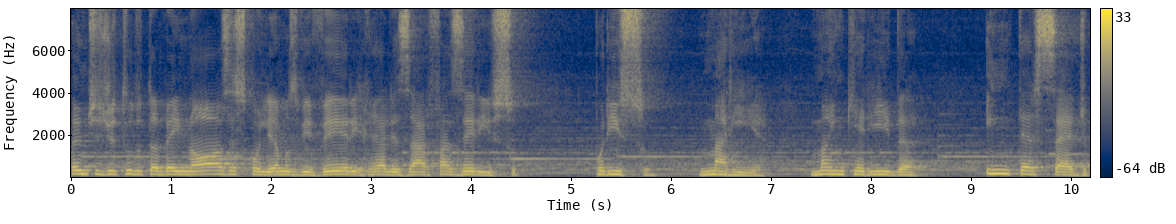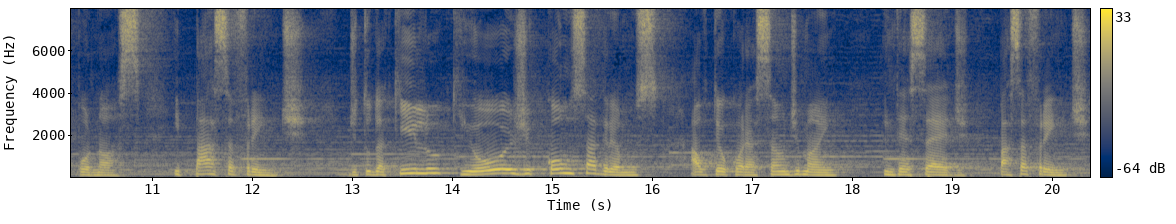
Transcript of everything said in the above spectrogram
antes de tudo também nós escolhemos viver e realizar, fazer isso. Por isso, Maria, Mãe querida, intercede por nós e passa à frente de tudo aquilo que hoje consagramos ao teu coração de mãe. Intercede, passa à frente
